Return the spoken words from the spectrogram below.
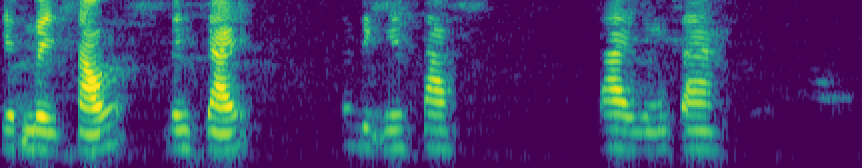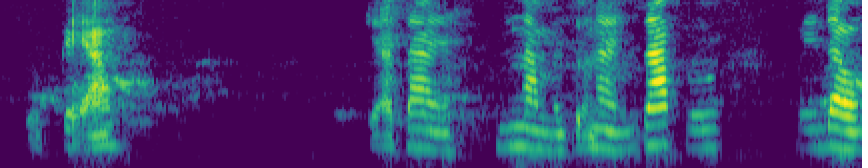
Huyệt 16 bên trái. Xác định như sau. Tay chúng ta. Chỗ kẽ. Kẽ tay nằm ở chỗ này, giáp với đầu.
